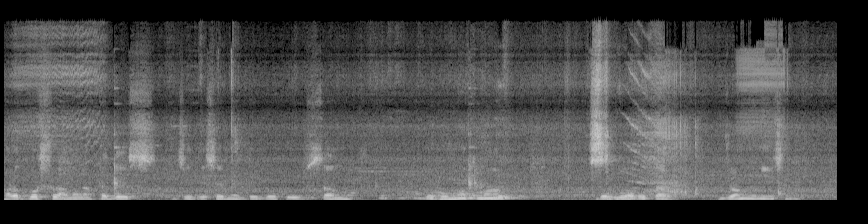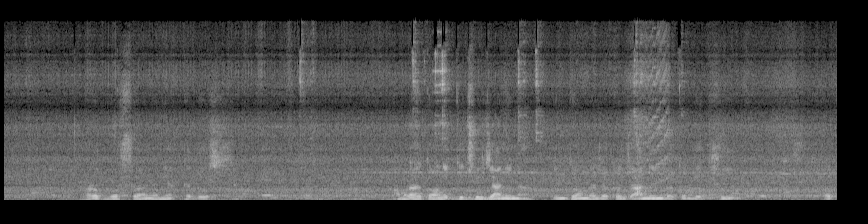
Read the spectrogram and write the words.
ভারতবর্ষ এমন একটা দেশ যে দেশের মধ্যে বহু সাম, বহু মহাত্মা বহু অবতার জন্ম নিয়েছেন। ভারতবর্ষ এমনই একটা দেশ। আমরা হয়তো অনেক কিছুই জানি না, কিন্তু আমরা যত জানি, যত দেখি, তত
